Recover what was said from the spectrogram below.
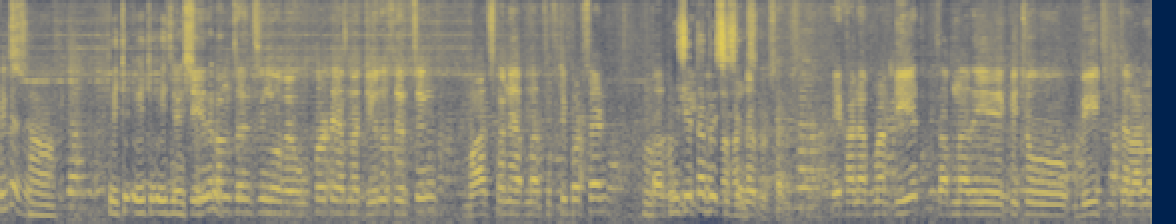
ঠিক আছে? আচ্ছা। এই যে এই যে এই জিনিসটা। এরকম সেন্সিং হবে। উপরে আপনার জিরো সেন্সিং মাঝখানে আপনার 50% তারপর নিচেটা বেশি সেন্সিং এখানে আপনার দিয়ে আপনার এই কিছু বীজ চালানো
